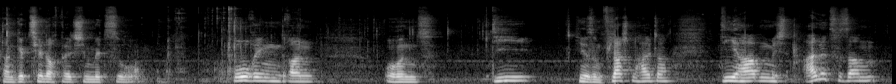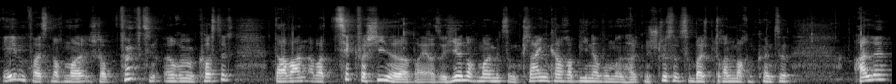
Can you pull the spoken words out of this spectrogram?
dann gibt es hier noch welche mit so Ohrringen dran und die, hier so ein Flaschenhalter, die haben mich alle zusammen ebenfalls nochmal, ich glaube 15 Euro gekostet. Da waren aber zig verschiedene dabei. Also hier nochmal mit so einem kleinen Karabiner, wo man halt einen Schlüssel zum Beispiel dran machen könnte. Alle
